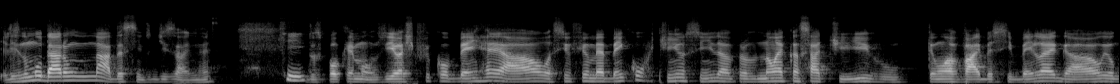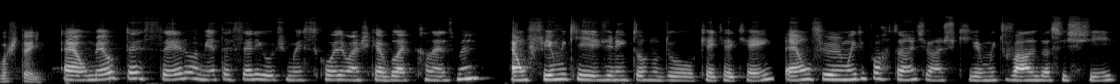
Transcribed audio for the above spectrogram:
Eles não mudaram nada assim do design, né? Sim. Dos Pokémons. E eu acho que ficou bem real. Assim, o filme é bem curtinho, assim, pra... não é cansativo tem uma vibe assim bem legal e eu gostei. É, o meu terceiro, a minha terceira e última escolha, eu acho que é Black Klansman. É um filme que gira em torno do KKK. É um filme muito importante, eu acho que é muito válido assistir.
